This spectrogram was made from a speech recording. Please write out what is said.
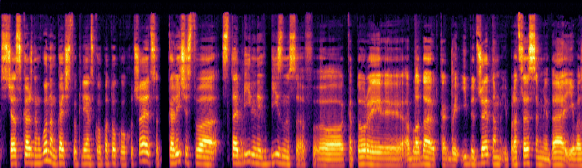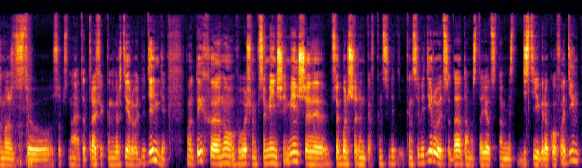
Сейчас с каждым годом качество клиентского потока ухудшается. Количество стабильных бизнесов, э, которые обладают как бы и бюджетом, и процессами, да, и возможностью, собственно, этот трафик конвертировать в деньги, вот их, э, ну, в общем, все меньше и меньше, все больше рынков консолидируется, да, там остается там вместо 10 игроков один,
